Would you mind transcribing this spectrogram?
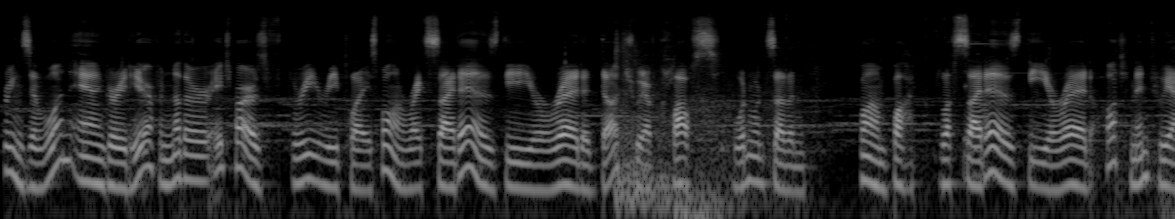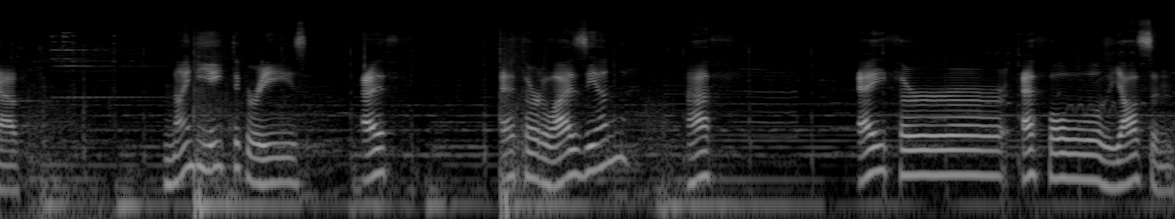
Greetings everyone, Angrade here for another HBAR's 3 replay. Spawn on the right side is the red Dutch, we have Klaus 117. Spawn on left side is the red Ottoman, we have 98 degrees Eth Etherlazian Eth Ether Ethelyasen.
